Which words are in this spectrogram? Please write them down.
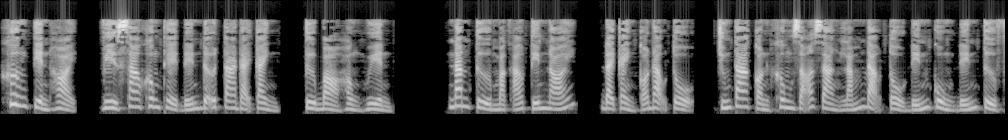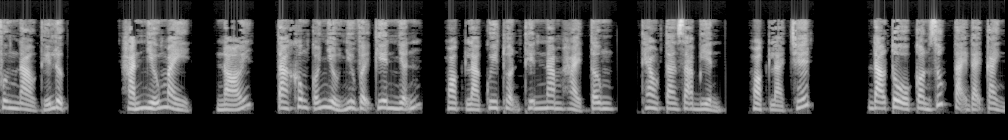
khương tiền hỏi vì sao không thể đến đỡ ta đại cảnh từ bỏ hồng huyền nam tử mặc áo tím nói đại cảnh có đạo tổ chúng ta còn không rõ ràng lắm đạo tổ đến cùng đến từ phương nào thế lực hắn nhíu mày nói ta không có nhiều như vậy kiên nhẫn hoặc là quy thuận thiên nam hải tông theo ta ra biển hoặc là chết. Đạo tổ còn giúp tại đại cảnh,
